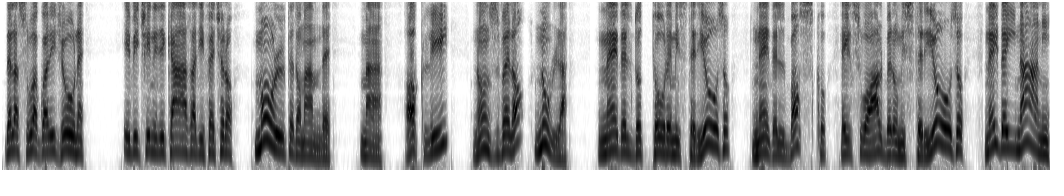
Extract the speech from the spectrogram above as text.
della sua guarigione. I vicini di casa gli fecero molte domande, ma Ock Lee non svelò nulla, né del dottore misterioso, né del bosco e il suo albero misterioso, né dei nani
